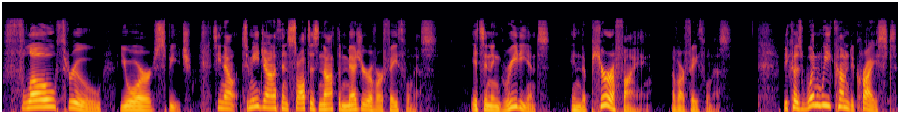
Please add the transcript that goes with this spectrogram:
flow through your speech. See, now, to me, Jonathan, salt is not the measure of our faithfulness. It's an ingredient in the purifying of our faithfulness. Because when we come to Christ,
